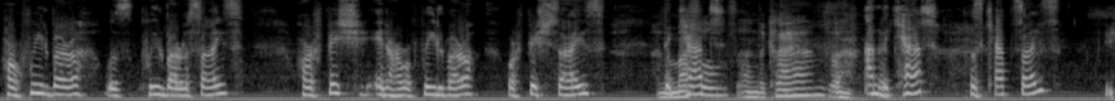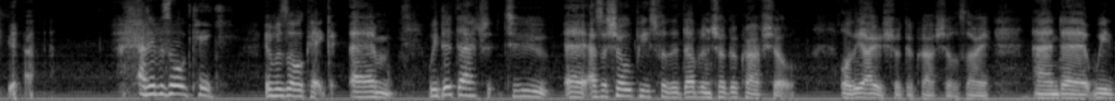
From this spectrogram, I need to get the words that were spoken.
Her wheelbarrow was wheelbarrow size. Her fish in her wheelbarrow were fish size. And the, The cat- mussels and the clams. uh, And the cat was cat size. yeah. And it was all cake. It was all cake. Um, we did that to uh, as a showpiece for the Dublin Sugarcraft Show, or the Irish Sugarcraft Show, sorry. And uh, we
